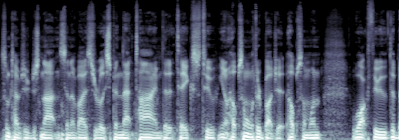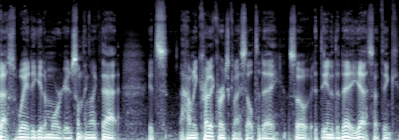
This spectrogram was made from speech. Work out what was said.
sometimes you're just not incentivized to really spend that time that it takes to you know help someone with their budget, help someone walk through the best way to get a mortgage, something like that. It's how many credit cards can I sell today? So at the end of the day, yes, I think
